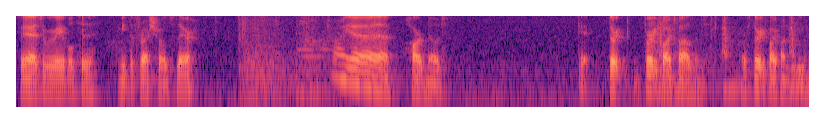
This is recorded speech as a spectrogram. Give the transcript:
so yeah, so we were able to meet the thresholds there. Try uh, hard mode. Get thir- 35,000 or 3,500 even.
